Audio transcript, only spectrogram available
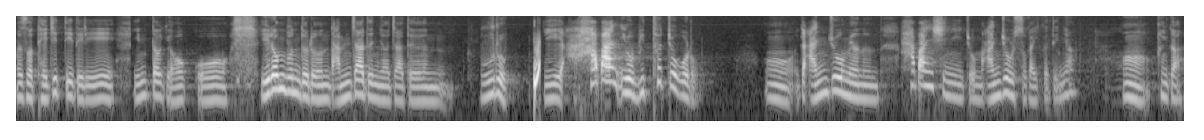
그래서 돼지띠들이 인덕이 없고 이런 분들은 남자든 여자든 무릎 이 하반 요 밑에 쪽으로 어 안 좋으면은 하반신이 좀 안 좋을 수가 있거든요. 어 그러니까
